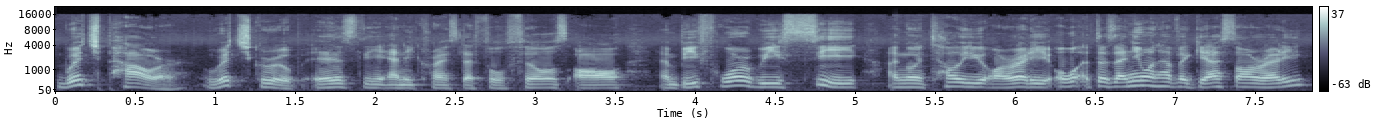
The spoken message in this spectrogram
which power, which group is the Antichrist that fulfills all. And before we see, I'm going to tell you already. Oh, does anyone have a guess already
